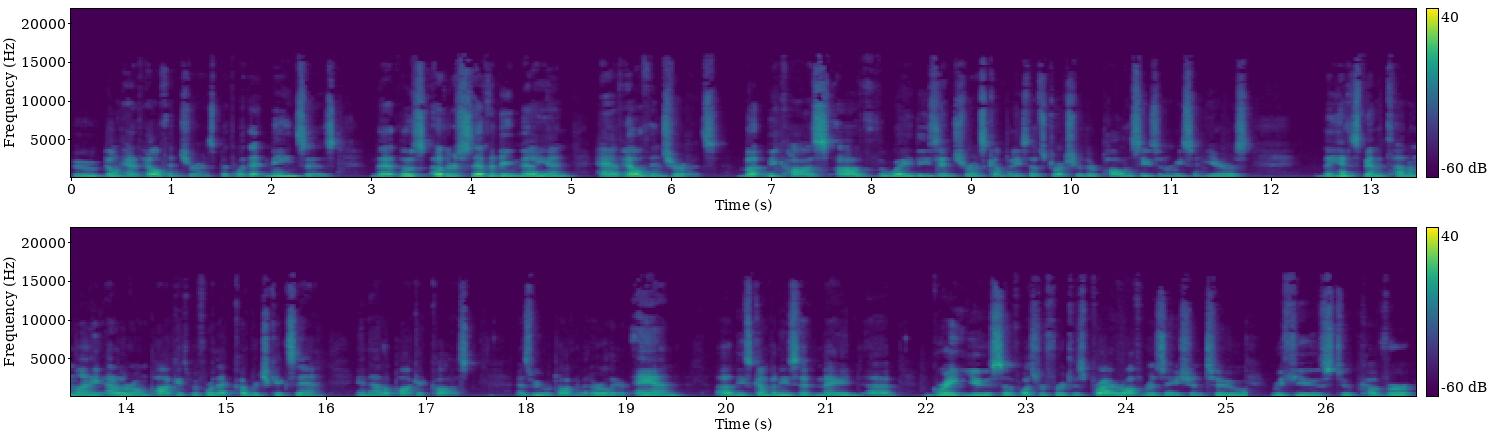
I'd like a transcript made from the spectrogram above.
who don't have health insurance. But what that means is that those other 70 million have health insurance. But because of the way these insurance companies have structured their policies in recent years, they had to spend a ton of money out of their own pockets before that coverage kicks in in out of pocket cost, as we were talking about earlier. And uh, these companies have made uh, great use of what's referred to as prior authorization to refuse to cover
